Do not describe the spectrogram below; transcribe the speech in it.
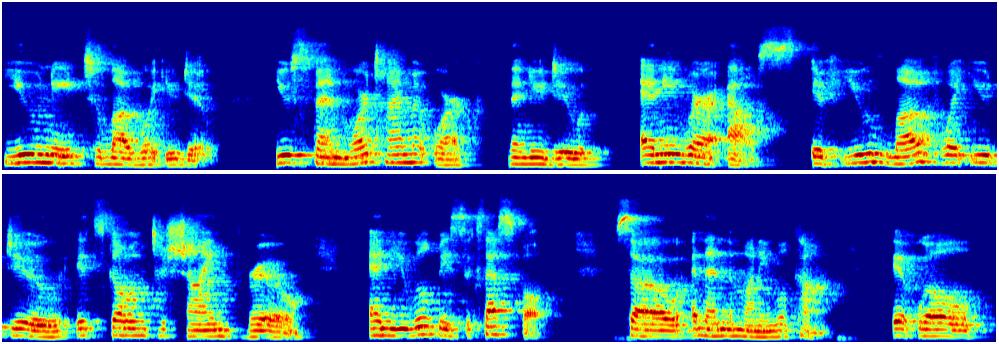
You need to love what you do. You spend more time at work than you do anywhere else. If you love what you do, it's going to shine through and you will be successful. So, and then the money will come. It will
